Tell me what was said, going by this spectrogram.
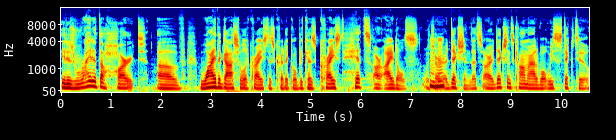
it is right at the heart of why the gospel of Christ is critical because Christ hits our idols, which Mm-hmm. are addictions. That's our addictions come out of what we stick to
